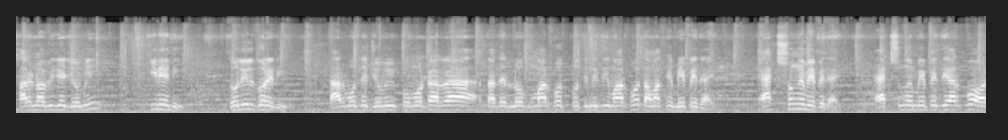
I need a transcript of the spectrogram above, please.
সাড়ে ন বিঘে জমি কিনে নিই দলিল করে নিই। তার মধ্যে জমি প্রমোটাররা তাদের লোক মারফত প্রতিনিধি মারফত আমাকে মেপে দেয় একসঙ্গে মেপে দেয়। একসঙ্গে মেপে দেওয়ার পর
